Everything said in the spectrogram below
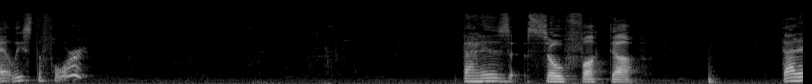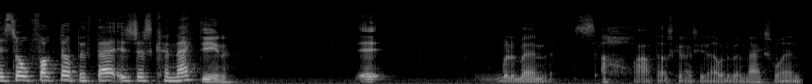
At least the four? That is so fucked up. That is so fucked up. If that is just connecting, it would have been Oh, wow, if that was connecting, that would have been max win.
